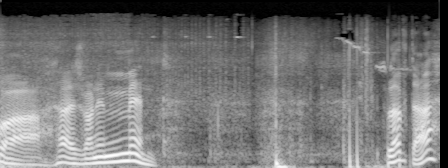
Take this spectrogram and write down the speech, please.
Wow, that is running mint. Love that.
